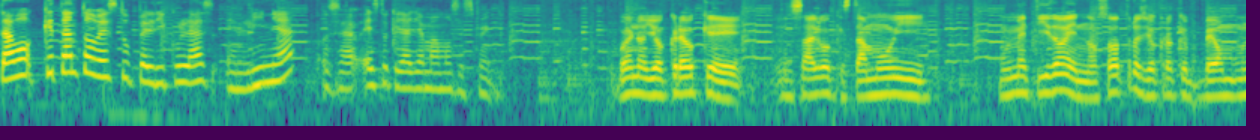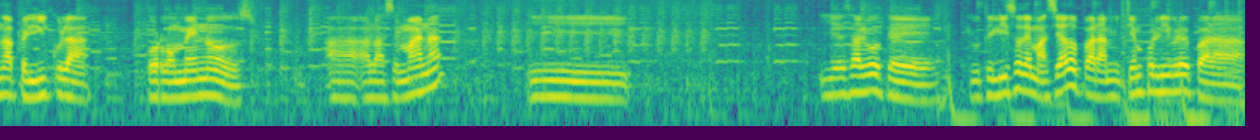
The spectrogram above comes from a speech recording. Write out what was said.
Tavo, ¿qué tanto ves tú películas en línea? O sea, esto que ya llamamos streaming. Bueno, yo creo que es algo que está muy, muy metido en nosotros. Yo creo que veo una película por lo menos a, la semana y, y es algo que, que, utilizo demasiado para mi tiempo libre, para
